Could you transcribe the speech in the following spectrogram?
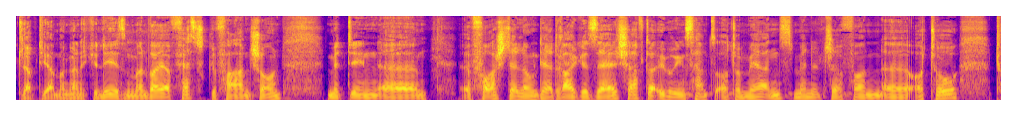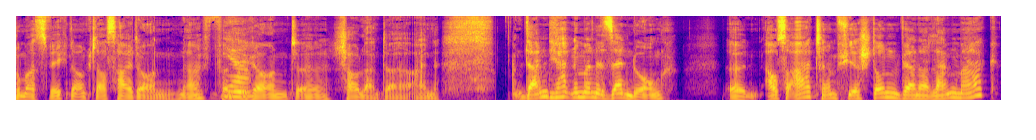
glaube, die hat man gar nicht gelesen. Man war ja festgefahren schon mit den äh, Vorstellungen der drei Gesellschafter. Übrigens Hans-Otto Mertens, Manager von äh, Otto, Thomas Wegner und Klaus Heidorn, ne? Verleger Ja. und äh, Schauland da eine. Dann, die hatten immer eine Sendung, äh, außer Atem, vier Stunden, Werner Langmark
